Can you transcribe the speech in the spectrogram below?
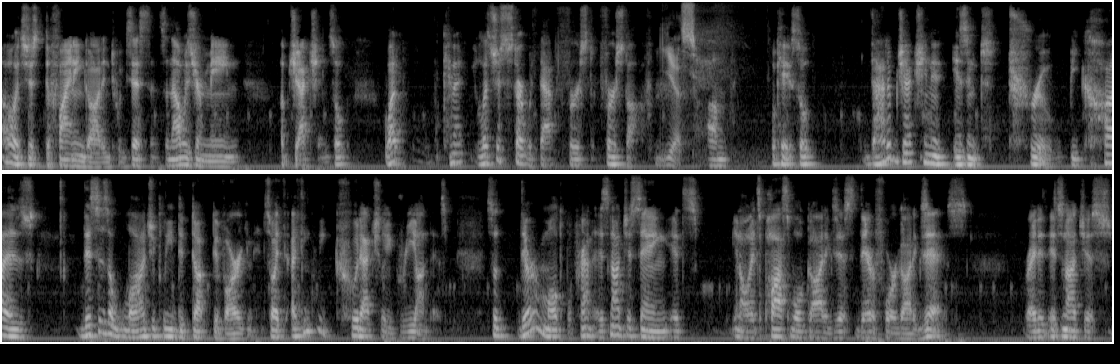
oh it's just defining god into existence and that was your main objection so what can i let's just start with that first first off. Yes. Um okay so that objection isn't true because this is a logically deductive argument. So i, th- I think we could actually agree on this. So there are multiple premises it's not just saying it's you know it's possible god exists therefore god exists right? It, it's not just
